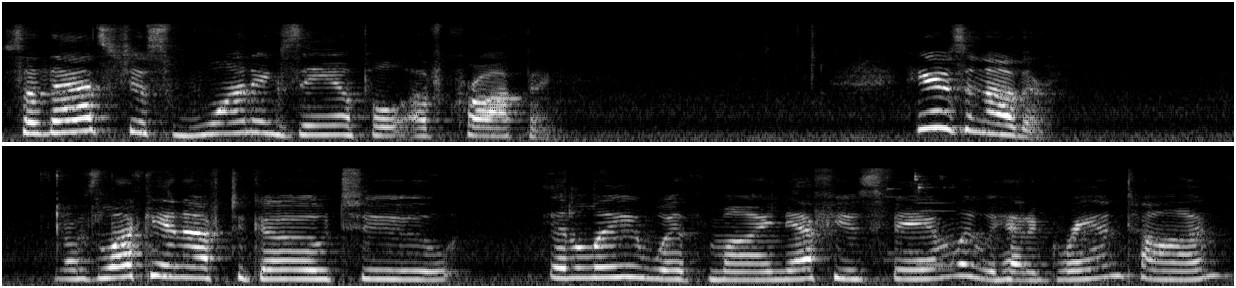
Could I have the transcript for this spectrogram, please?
So that's just one example of cropping. Here's another. I was lucky enough to go to Italy with my nephew's family. We had a grand time.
